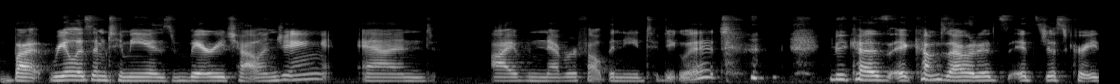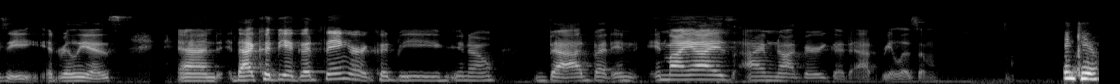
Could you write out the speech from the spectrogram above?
but realism to me is very challenging and I've never felt the need to do it because it comes out it's it's just crazy. It really is. And that could be a good thing or it could be, you know, bad, but in in my eyes I'm not very good at realism. Thank you.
